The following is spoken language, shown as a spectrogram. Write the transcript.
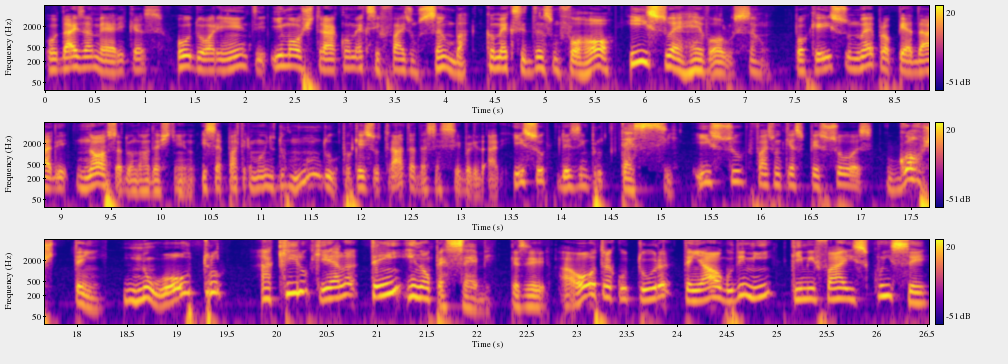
ou das Américas ou do Oriente e mostrar como é que se faz um samba, como é que se dança um forró, isso é revolução porque isso não é propriedade nossa do nordestino, isso é patrimônio do mundo, porque isso trata da sensibilidade. Isso desembrutece, isso faz com que as pessoas gostem no outro aquilo que ela tem e não percebe. Quer dizer, a outra cultura tem algo de mim que me faz conhecer.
